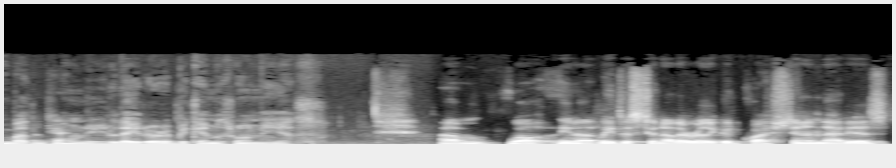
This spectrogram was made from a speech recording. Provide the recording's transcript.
but okay. only later I became a Swami, yes. Um, well, you know, that leads us to another really good question, and that is,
